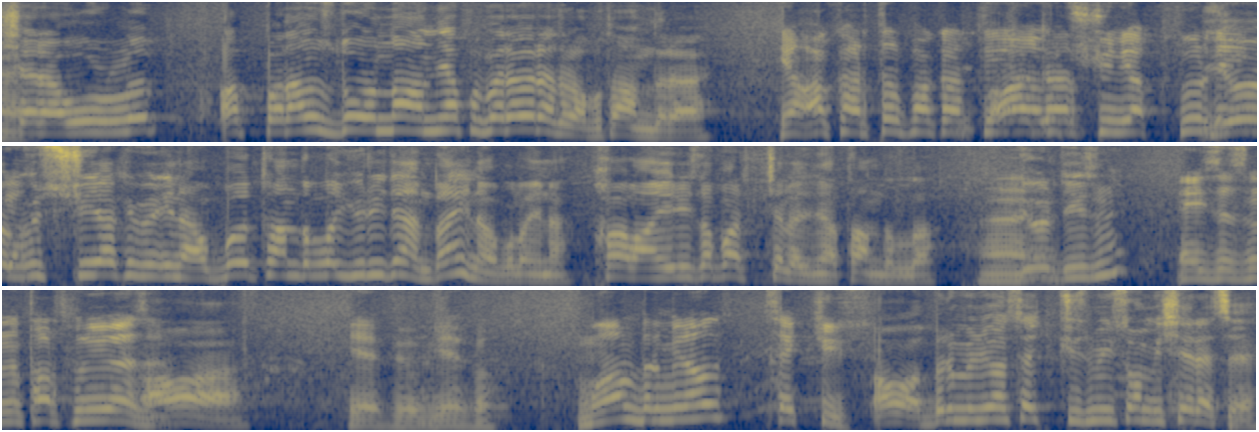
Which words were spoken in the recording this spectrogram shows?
Şərə vurulub, apparamız doğrudan yapıb bərabər bu tandıra. Ya akartır pakartır ya Akar- üç gün yakıp bir Yox, üç gün yakıb yine bu tandırla yürüydəm da yine bula yine. Xalan yerizə bar gələ yine tandırla. Gördünüz mü? Eysesinden tartılıyor ya sen. Ava. Yapıyor yapıyor. Bundan 1 milyon 800. Ava 1 milyon 800 min som iş erəçə.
